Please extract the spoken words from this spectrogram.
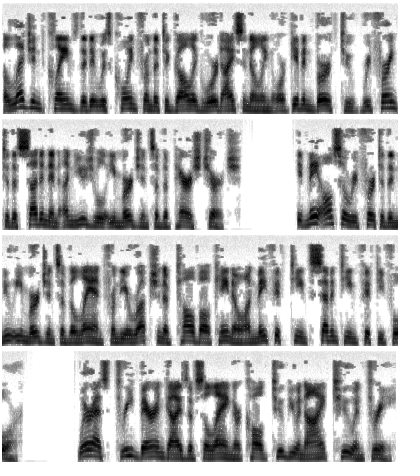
A legend claims that it was coined from the Tagalog word isinilang or given birth to, referring to the sudden and unusual emergence of the parish church. It may also refer to the new emergence of the land from the eruption of Taal volcano on May 15, 1754. Whereas, three barangays of Silang are called Tubuan I, II and III.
